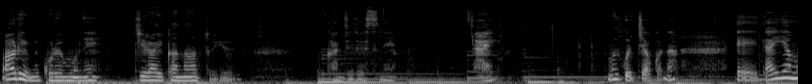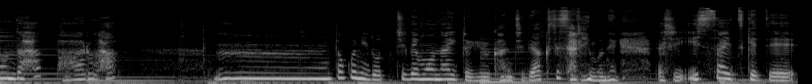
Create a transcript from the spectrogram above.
ある意味これもね地雷かなという感じですね。はいもう一個いっちゃおうかな。えー、ダイヤモンド派？パール派？うーん特にどっちでもないという感じでアクセサリーもね 私一切つけて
